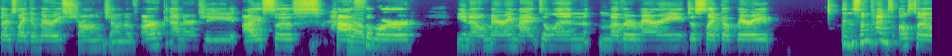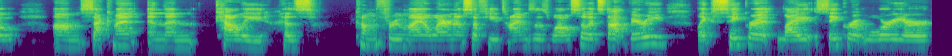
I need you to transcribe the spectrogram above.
there's like a very strong Joan of Arc energy, Isis, Hathor, yep. you know, Mary Magdalene, Mother Mary, just like a very, and sometimes also um, Sekhmet, and then Kali has come through my awareness a few times as well. So it's that very like sacred light, sacred warrior,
